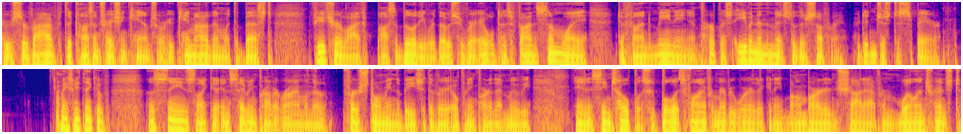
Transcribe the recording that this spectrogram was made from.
who survived the concentration camps or who came out of them with the best future life possibility were those who were able to find some way to find meaning and purpose even in the midst of their suffering, who didn't just despair. It makes me think of those scenes like uh, in Saving Private Ryan when they're first storming the beach at the very opening part of that movie. And it seems hopeless. There's bullets flying from everywhere. They're getting bombarded and shot at from well entrenched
